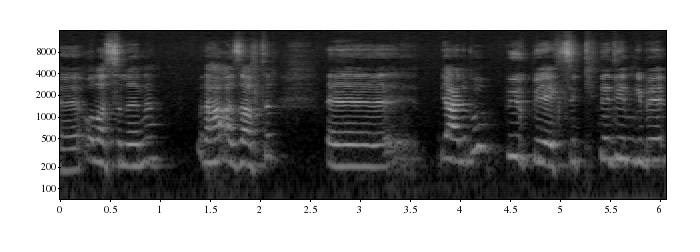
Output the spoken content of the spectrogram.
e, olasılığını daha azaltır. Ee, yani bu büyük bir eksik. Dediğim gibi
